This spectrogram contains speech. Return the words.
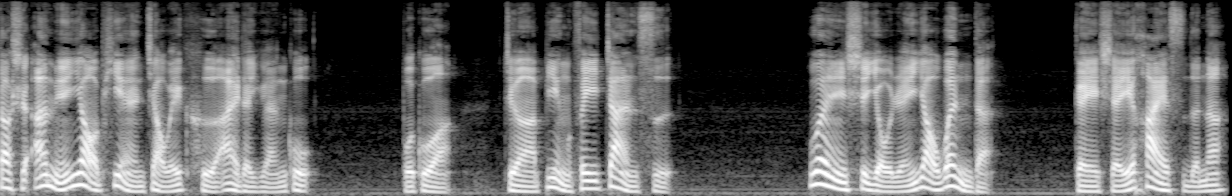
倒是安眠药片较为可爱的缘故。不过，这并非战死。问是有人要问的，给谁害死的呢？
